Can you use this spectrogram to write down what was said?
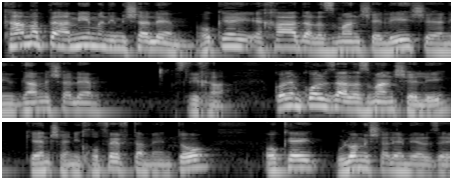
כמה פעמים אני משלם, אוקיי? אחד, על הזמן שלי, שאני גם משלם, סליחה. קודם כל זה על הזמן שלי, כן? שאני חופף את המנטור, אוקיי? הוא לא משלם לי על זה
